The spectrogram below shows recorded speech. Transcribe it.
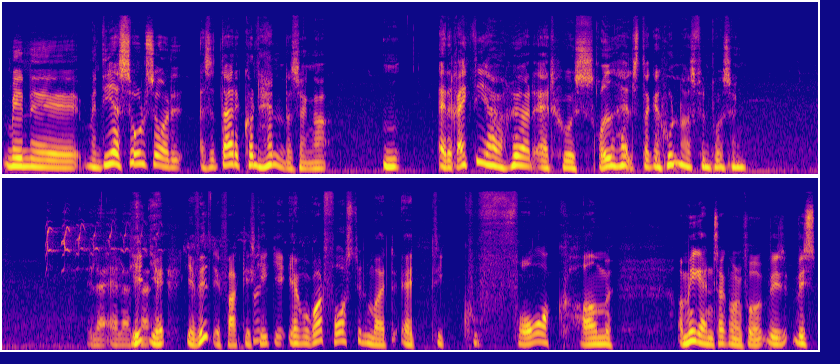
Men, øh, men de her solsorte, altså der er det kun han, der synger. Er det rigtigt, jeg har hørt, at hos Rødhals, der kan hunden også finde på at synge? Eller, eller, jeg, jeg, jeg ved det faktisk ikke. Jeg, jeg kunne godt forestille mig, at, at det kunne forekomme. Om ikke andet, så kan man få... Hvis, hvis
